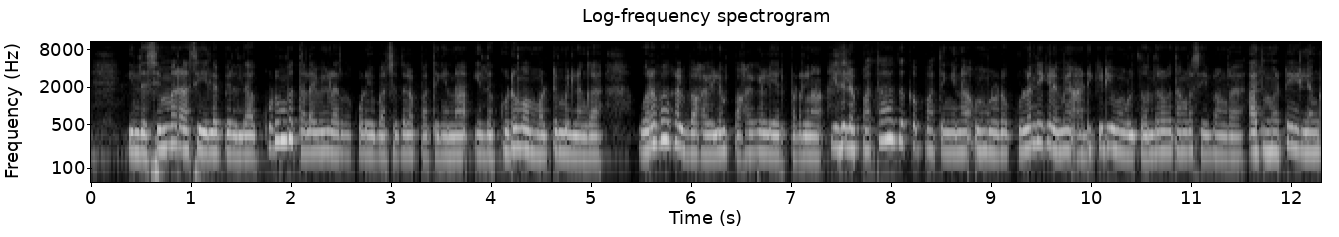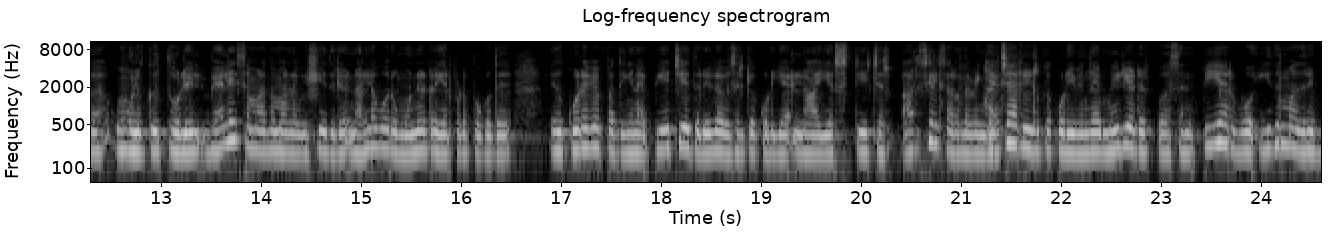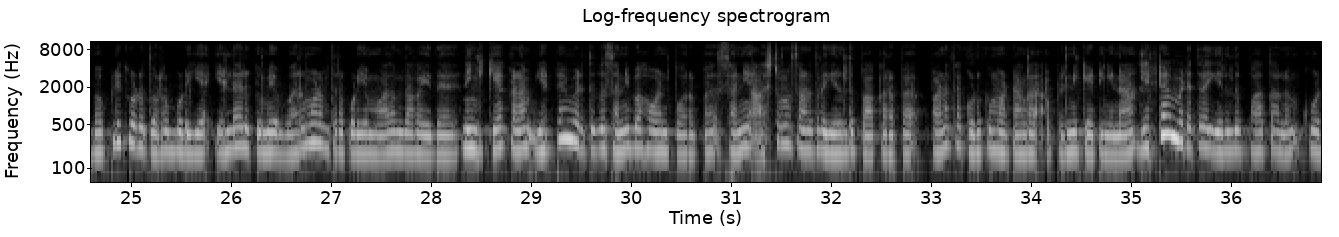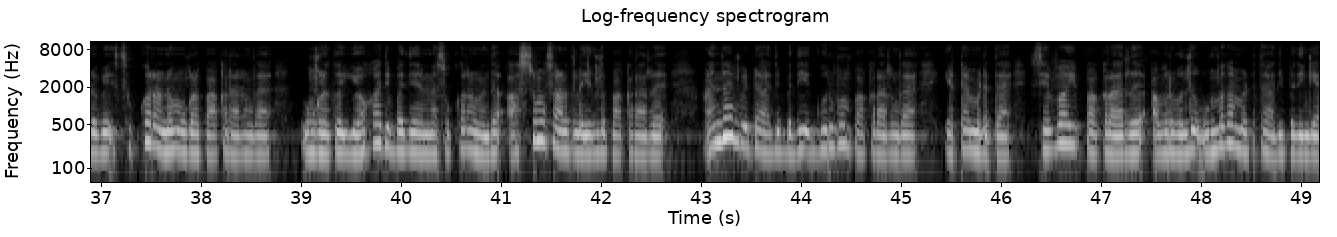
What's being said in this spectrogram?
இந்த சிம்ம ராசியில் பிறந்த குடும்ப தலைவிகளாக இருக்கக்கூடிய பட்சத்தில் பார்த்தீங்கன்னா இந்த குடும்பம் மட்டும் இல்லைங்க. உறவுகள் வகையிலும் பகைகள் ஏற்படலாம். இதில் பத்தாததுக்கு பார்த்தீங்கன்னா உங்களோட குழந்தைகளுமே அடிக்கடி உங்களுக்கு தொந்தரவு தாங்க செய்வாங்க. அது மட்டும் இல்லைங்க உங்களுக்கு தொழில் வேலை சம்மந்தமான விஷயத்துலையும் நல்ல ஒரு முன்னேற்றம் ஏற்பட போகுது. இது கூடவே பார்த்தீங்கன்னா பேச்சிய தொழிலில் வச்சிருக்கக்கூடிய லாயர்ஸ் டீச்சர் அரசியல் சார்ந்தவங்க ஹெச்ஆரில் இருக்கக்கூடியவங்க மீடியேட்டர் பர்சன் பிஆர்ஓ இது மாதிரி பப் பப்ளிக்கோட தொடர்புடைய எல்லாருக்குமே வருமானம் தரக்கூடிய மாதம் தாங்க இது. நீங்கள் கேட்கலாம் எட்டாம் இடத்துக்கு சனி பகவான் போகிறப்ப சனி அஷ்டமஸ்தானத்தில் இருந்து பார்க்குறப்ப பணத்தை கொடுக்க மாட்டாங்க அப்படின்னு கேட்டிங்கன்னா எட்டாம் இடத்துல இருந்து பார்த்தாலும் கூடவே சுக்கரனும் உங்களை பார்க்குறாருங்க உங்களுக்கு யோகாதிபதியான சுக்கரன் வந்து அஷ்டமஸ்தானத்தில் இருந்து பார்க்குறாரு ஐந்தாம் வீட்டு அதிபதி குருவும் பார்க்குறாருங்க எட்டாம் இடத்தை செவ்வாய் பார்க்குறாரு அவர் வந்து ஒன்பதாம் இடத்த அதிபதிங்க.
